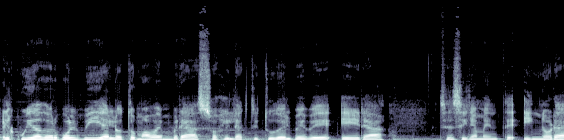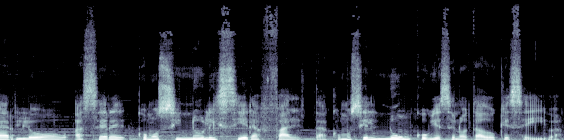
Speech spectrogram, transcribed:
el cuidador volvía, lo tomaba en brazos y la actitud del bebé era sencillamente ignorarlo, hacer como si no le hiciera falta, como si él nunca hubiese notado que se iba.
